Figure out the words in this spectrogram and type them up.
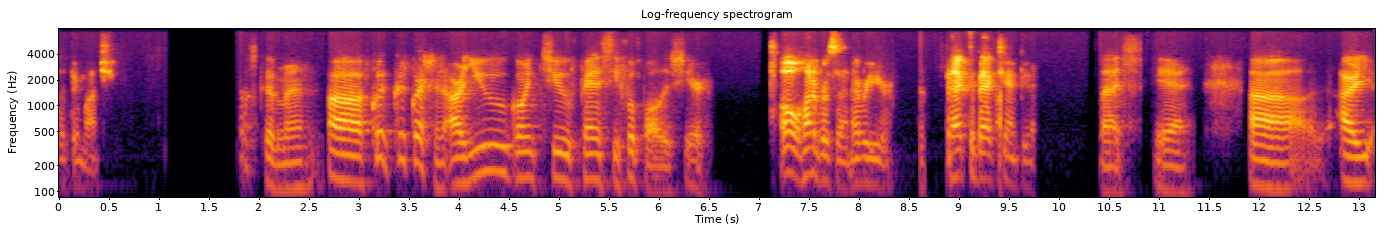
Nothing much. That's good, man. Uh, quick quick question: Are you going to fantasy football this year? Oh, 100 percent every year, back to back champion. Nice. Yeah. Uh, are you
